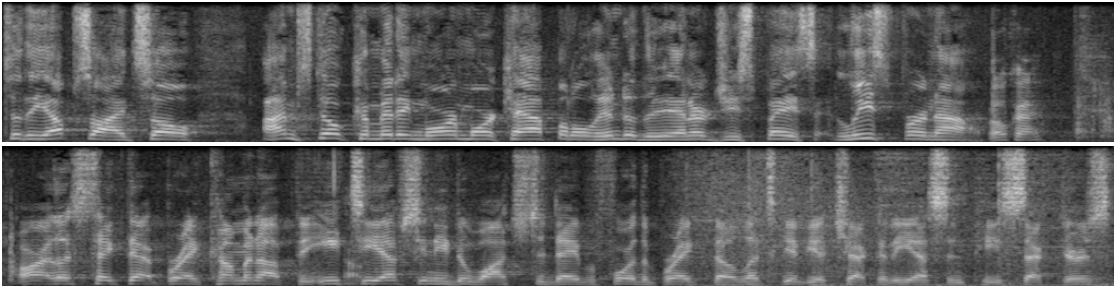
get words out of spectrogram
to the upside. So I'm still committing more and more capital into the energy space, at least for now. Okay. All right, let's take that break. Coming up, the ETFs you need to watch today. Before the break, though, let's give you a check of the S&P sectors.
